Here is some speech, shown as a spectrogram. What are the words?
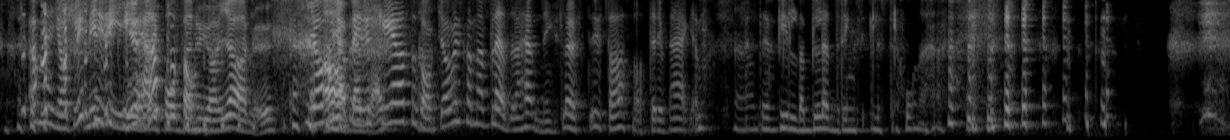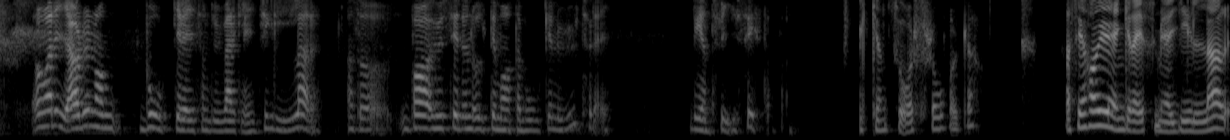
Ja, men jag blir så Ni ser ju här i irriterad på podden sånt. hur jag gör nu. Jag blir så irriterad på sånt. Jag vill kunna bläddra hämningslöst utan att något är i vägen. Ja, det är vilda bläddringsillustrationer här. Och Maria, har du någon bokgrej som du verkligen gillar? Alltså, vad, hur ser den ultimata boken ut för dig? Rent fysiskt alltså. Vilken svår fråga. Alltså jag har ju en grej som jag gillar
